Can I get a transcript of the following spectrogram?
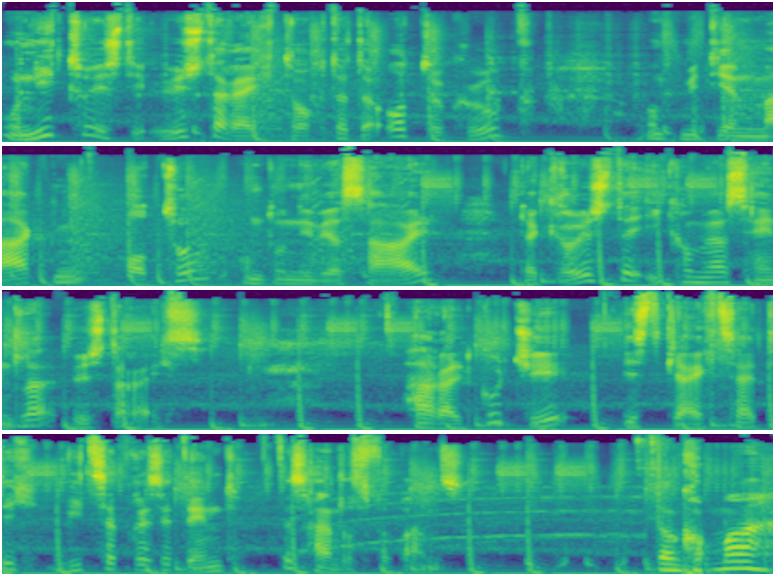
Unito ist die Österreich-Tochter der Otto Group und mit ihren Marken Otto und Universal der größte E-Commerce-Händler Österreichs. Harald Gucci ist gleichzeitig Vizepräsident des Handelsverbands. Dann kommen wir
